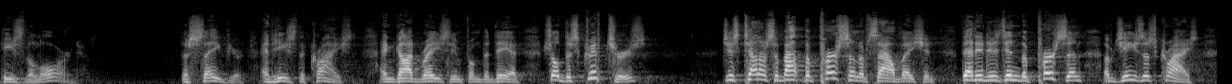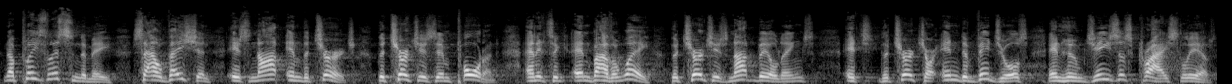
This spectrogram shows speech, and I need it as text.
He's the Lord. the Savior, and He's the Christ, and God raised Him from the dead. So the Scriptures just tell us about the person of salvation, that it is in the person of Jesus Christ. Now, please listen to me. Salvation is not in the church. The church is important. And, it's a, and by the way, the church is not buildings. It's, the church are individuals in whom Jesus Christ lives.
